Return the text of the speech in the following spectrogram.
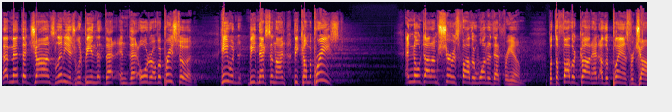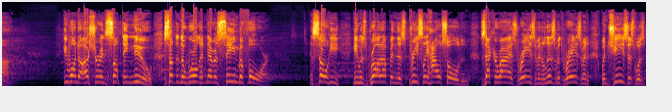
That meant that John's lineage would be in that, that, in that order of a priesthood. He would be next in line, become a priest. And no doubt, I'm sure his father wanted that for him. But the Father God had other plans for John. He wanted to usher in something new, something the world had never seen before. And so he, he was brought up in this priestly household, and Zacharias raised him, and Elizabeth raised him. And when Jesus was,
